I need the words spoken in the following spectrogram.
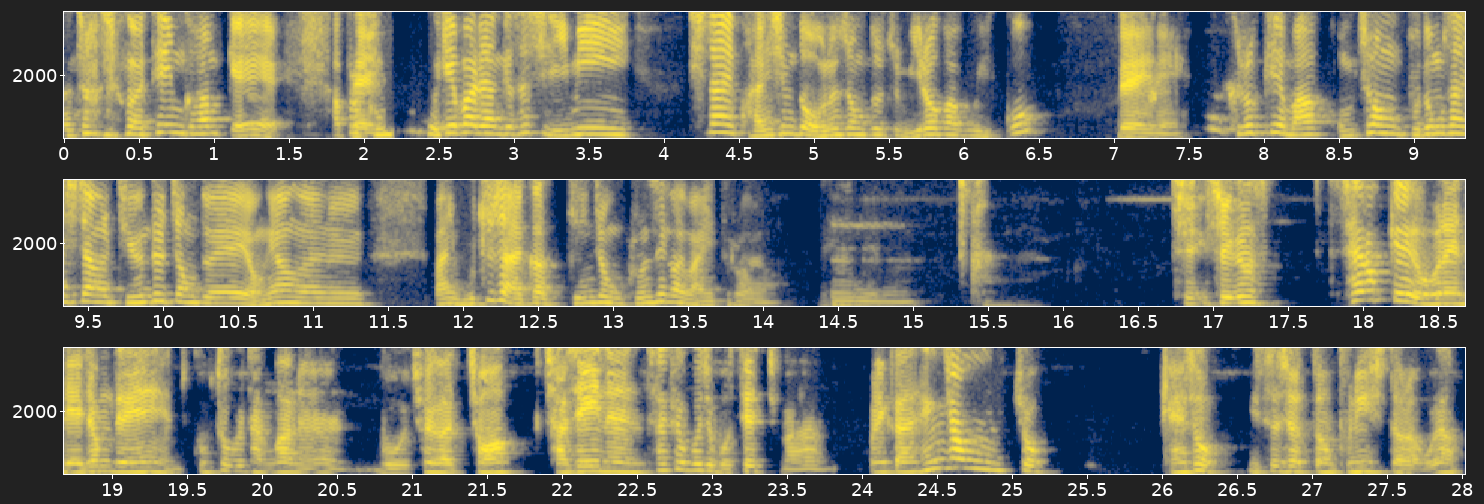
변창흠 장관의 퇴임과 함께 앞으로 네. 공공 재개발이라는 게 사실 이미 시장의 관심도 어느 정도 좀 잃어가고 있고 네네. 그렇게 막 엄청 부동산 시장을 뒤흔들 정도의 영향을 많이 못 주지 않을까 개인적으로 그런 생각이 많이 들어요. 네. 음, 지, 지금 새롭게 이번에 내정된 국토부 장관은 뭐 저희가 정확 자세히는 살펴보지 못했지만 보니까 행정 쪽 계속 있으셨던 분이시더라고요.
